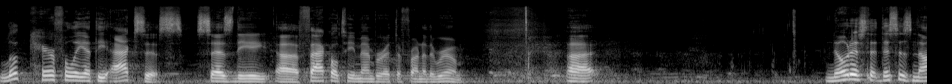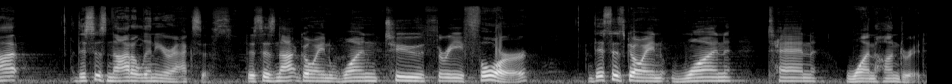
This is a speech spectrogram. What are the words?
Look carefully at the axis, says the uh, faculty member at the front of the room. Uh, notice that this is not this is not a linear axis. This is not going 1, 2, 3, 4. This is going 1, 10, 100.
